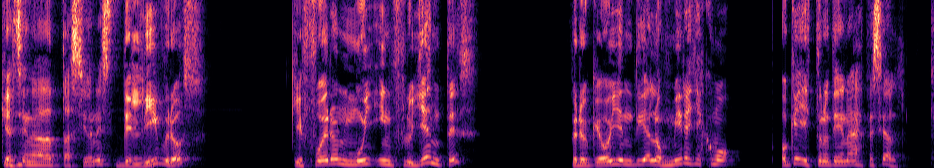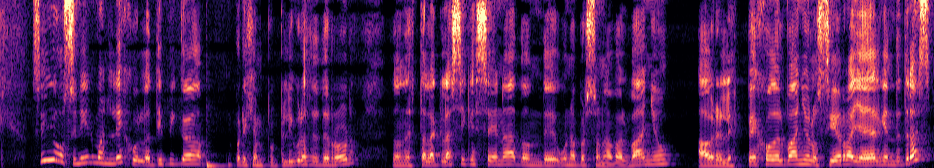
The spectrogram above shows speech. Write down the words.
que hacen adaptaciones de libros que fueron muy influyentes, pero que hoy en día los miras y es como, ok, esto no tiene nada especial. Sí, o sin ir más lejos, la típica, por ejemplo, películas de terror, donde está la clásica escena donde una persona va al baño, abre el espejo del baño, lo cierra y hay alguien detrás.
